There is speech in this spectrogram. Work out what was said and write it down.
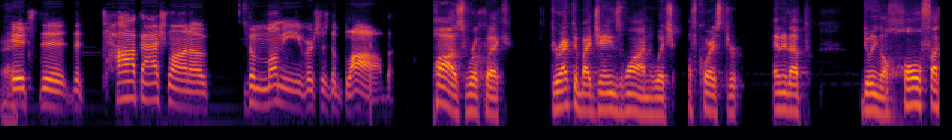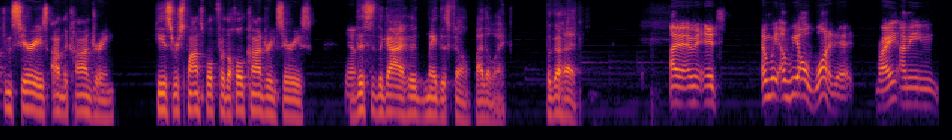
Right. It's the the top echelon of the mummy versus the blob. Pause real quick. Directed by James Wan, which of course ended up doing a whole fucking series on The Conjuring. He's responsible for the whole Conjuring series. Yep. This is the guy who made this film, by the way. But go ahead. I, I mean, it's and we we all wanted it, right? I mean,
